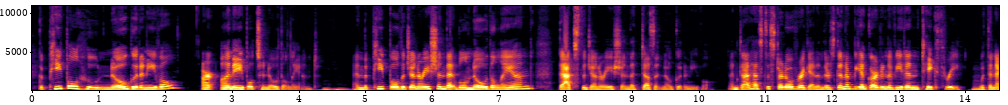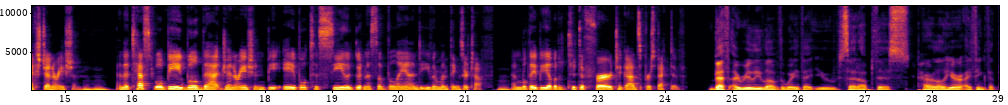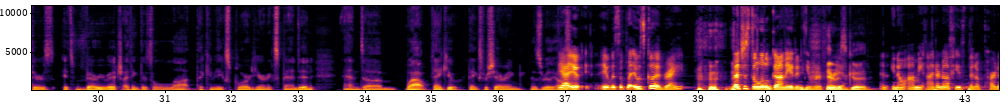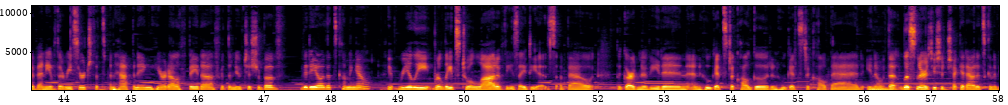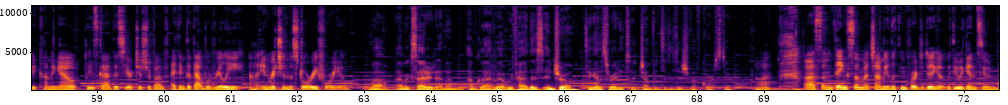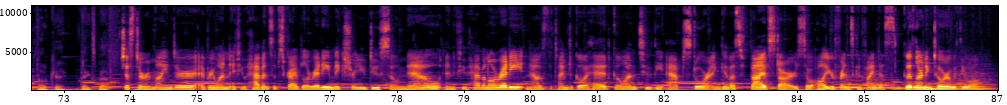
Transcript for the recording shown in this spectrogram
The people who know good and evil are unable to know the land. Mm-hmm. And the people, the generation that will know the land, that's the generation that doesn't know good and evil. And God has to start over again. And there's going to be a Garden of Eden take three hmm. with the next generation. Mm-hmm. And the test will be will that generation be able to see the goodness of the land even when things are tough? Hmm. And will they be able to, to defer to God's perspective? Beth, I really love the way that you've set up this parallel here. I think that there's it's very rich. I think there's a lot that can be explored here and expanded. And um, wow, thank you. Thanks for sharing. It was really awesome. Yeah, it, it was a, it was good, right? That's just a little Gan Eden humor for it you. was good. And you know, Ami, I don't know if you've been a part of any of the research that's been happening here at Aleph Beta for the new Tisha B'Av video that's coming out. It really relates to a lot of these ideas about the Garden of Eden and who gets to call good and who gets to call bad. You know, that listeners, you should check it out. It's going to be coming out, please God, this year, Tisha B'Av. I think that that will really uh, enrich in the story for you. Wow, I'm excited, and I'm I'm glad that we've had this intro to get us ready to jump into the Tisha B'Av course too. Aw, awesome. Thanks so much, Ami. Looking forward to doing it with you again soon. Okay, thanks, Beth. Just a reminder, everyone, if you haven't subscribed already, make sure you do so now. And if you haven't already, now's the time to go ahead, go on to the App Store and give us five stars so all your friends can find us. Good learning Torah with you all.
